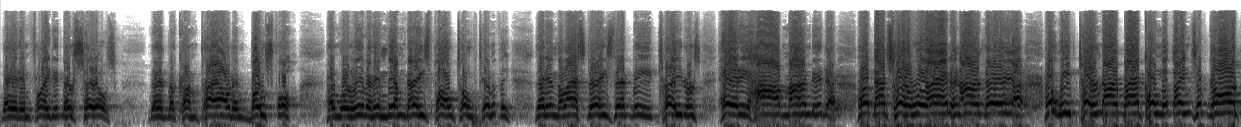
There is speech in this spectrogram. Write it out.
They had inflated themselves they had become proud and boastful and we're living in them days. Paul told Timothy that in the last days there'd be traitors, heady, high-minded. Uh, that's where we're at in our day. Uh, uh, we've turned our back on the things of God.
